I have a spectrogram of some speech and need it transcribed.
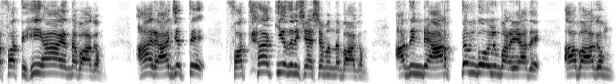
ഫത്ഹിഹ എന്ന ഭാഗം ആ രാജ്യത്തെ ഫത്ഹാക്കിയതിനു ശേഷം എന്ന ഭാഗം അതിന്റെ അർത്ഥം പോലും പറയാതെ ആ ഭാഗം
